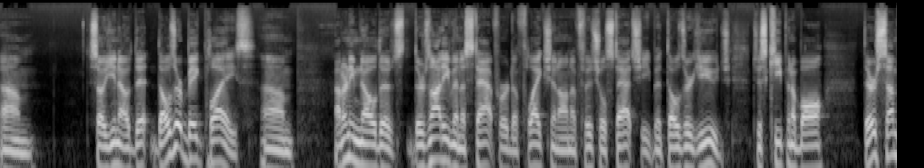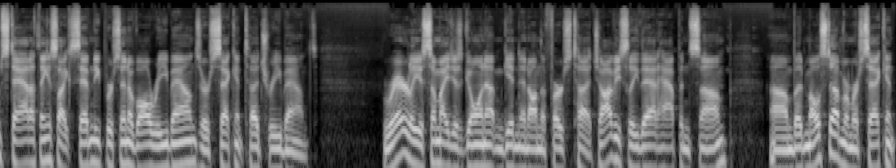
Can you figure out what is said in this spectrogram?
um, so you know th- those are big plays. Um, I don't even know there's there's not even a stat for a deflection on official stat sheet, but those are huge. Just keeping a ball. There's some stat I think it's like 70% of all rebounds are second touch rebounds. Rarely is somebody just going up and getting it on the first touch. Obviously, that happens some, um, but most of them are second,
